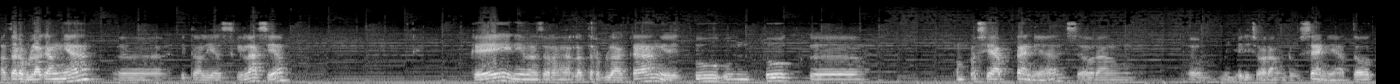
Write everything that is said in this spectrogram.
latar belakangnya uh, kita lihat sekilas ya. Oke ini masalah latar belakang yaitu untuk uh, mempersiapkan ya seorang uh, menjadi seorang dosen ya atau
